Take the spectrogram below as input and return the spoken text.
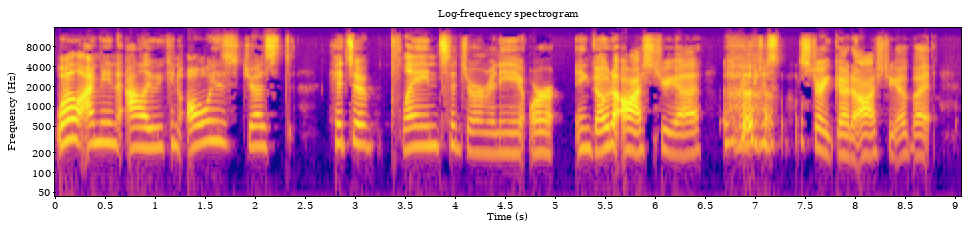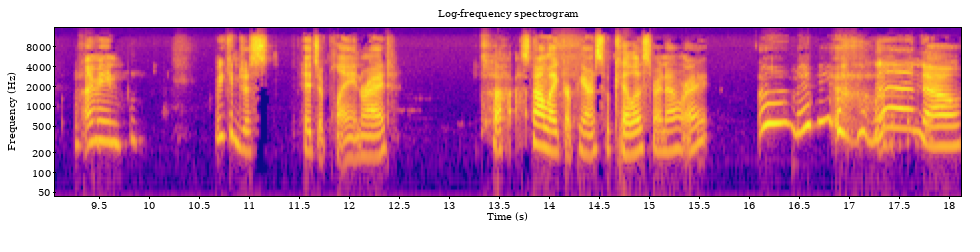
Well, I mean, Allie, we can always just hitch a plane to Germany or and go to Austria. Maybe just straight go to Austria, but I mean, we can just hitch a plane, ride. It's not like our parents will kill us right now, right? Uh, maybe. Eh, no.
